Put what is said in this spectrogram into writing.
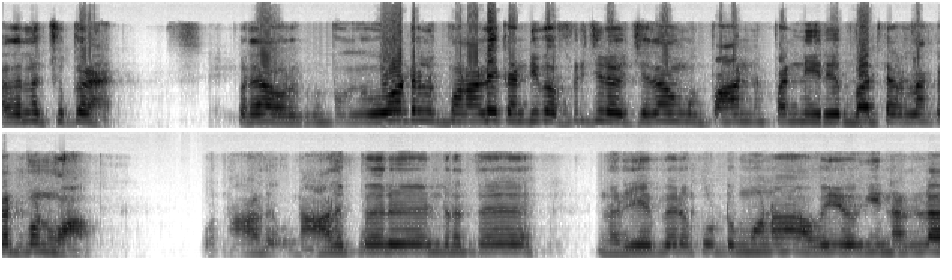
அதெல்லாம் சுக்கரன் புரியுதா ஒரு ஹோட்டலுக்கு போனாலே கண்டிப்பாக ஃப்ரிட்ஜில் வச்சு தான் உங்களுக்கு பான் பன்னீர் பட்டர்லாம் கட் பண்ணுவான். ஒரு நாலு நாலு பேருன்றது நிறைய பேரை கூட்டு போனா அவயோகி நல்லா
